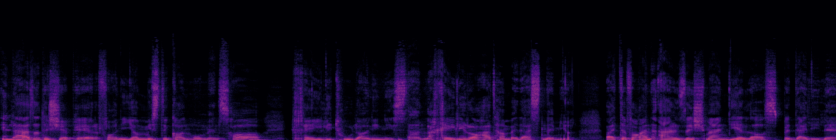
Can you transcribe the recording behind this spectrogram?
این لحظات شبه عرفانی یا میستیکال مومنتس ها خیلی طولانی نیستن و خیلی راحت هم به دست نمیان و اتفاقا ارزشمندی لاس به دلیل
